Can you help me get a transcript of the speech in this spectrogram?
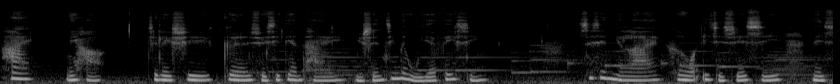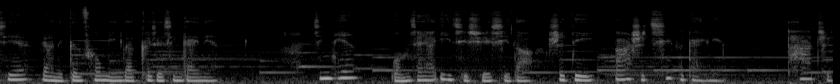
嗨，你好，这里是个人学习电台女神经的午夜飞行。谢谢你来和我一起学习那些让你更聪明的科学性概念。今天我们将要一起学习的是第八十七个概念——他者。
